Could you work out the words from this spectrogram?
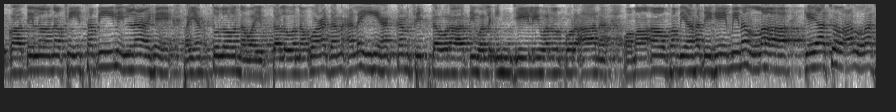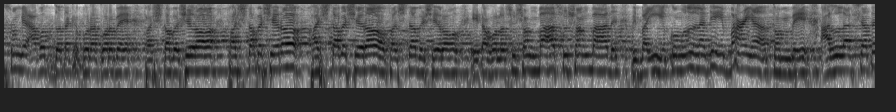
ইকাতিলুনা ফি সাবিলিল্লাহি ফায়াকতুলুনা ওয়া ইকতালুনা ওয়াদান عليه حقا في التوراة والإنجيل والقرآن وما أوفى بعهده من الله কে আছো আল্লাহর সঙ্গে আবদ্ধতাকে পুরা করবে ফাস্তাবে সেরো ফাস্তাবে সেরো ফাস্তাবে সেরো ফাস্তাবে সেরো এটা হলো সুসংবাদ সুসংবাদ বিবাইকুমুল্লাহ যে বায়া তম্বে আল্লাহর সাথে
